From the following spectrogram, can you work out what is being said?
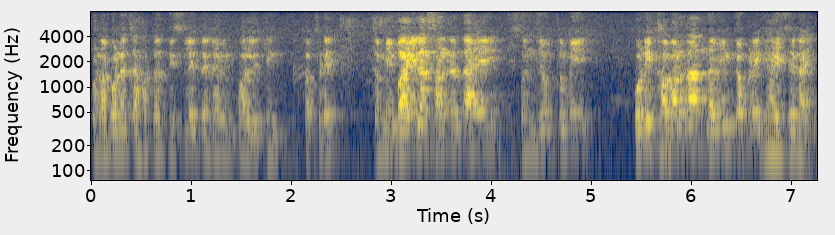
कोणाकोणाच्या हातात दिसले ते नवीन पॉलिथिन कपडे. तर मी बाईला सांगत आहे संजोग तुम्ही कोणी खबरदार नवीन कपडे घ्यायचे नाही.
